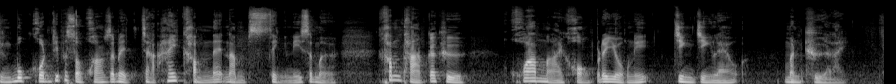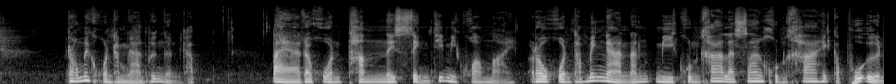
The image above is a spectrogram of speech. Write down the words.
ถึงบุคคลที่ประสบความสำเร็จจะให้คำแนะนำสิ่งนี้เสมอคำถามก็คือ ความหมายของประโยคนี้จริง ๆ แล้ว มันคืออะไร เราไม่ควรทำงานเพื่อเงินครับ แต่เราควรทำในสิ่งที่มีความหมาย เราควรทำให้งานนั้นมีคุณค่าและสร้างคุณค่าให้กับผู้อื่น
